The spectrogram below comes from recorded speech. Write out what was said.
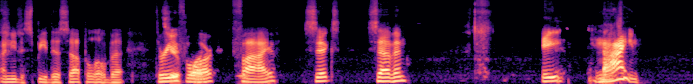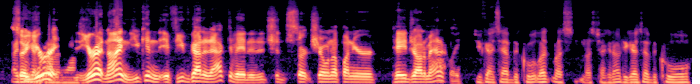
I need to speed this up a little bit. Three, four. five, six, seven, eight, nine. I So you're at, you're at nine. You can if you've got it activated, it should start showing up on your page automatically. Do you guys have the cool? Let, let's let's check it out. Do you guys have the cool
